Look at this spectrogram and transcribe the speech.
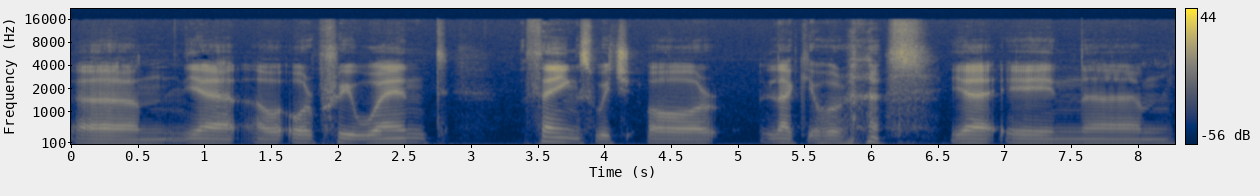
um, yeah or, or, prevent things which are like or yeah in um,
